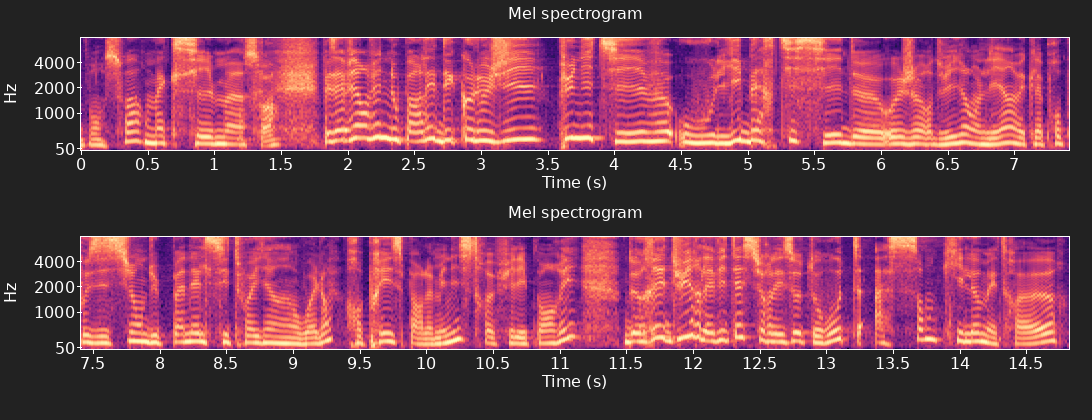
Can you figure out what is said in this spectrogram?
Bonsoir Maxime. Bonsoir. Vous aviez envie de nous parler d'écologie punitive ou liberticide aujourd'hui en lien avec la proposition du panel citoyen wallon, reprise par le ministre Philippe Henry, de réduire la vitesse sur les autoroutes à 100 km heure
